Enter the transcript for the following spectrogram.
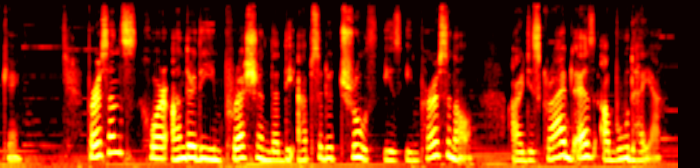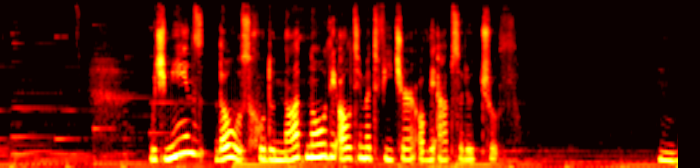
Okay. Persons who are under the impression that the absolute truth is impersonal are described as abudhaya which means those who do not know the ultimate feature of the absolute truth. Hmm.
